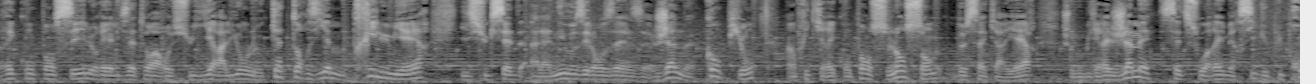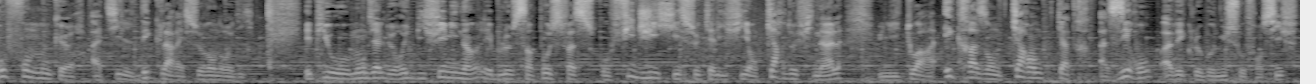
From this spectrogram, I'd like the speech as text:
récompensé, le réalisateur a reçu hier à Lyon le 14e prix Lumière. Il succède à la néo-zélandaise Jeanne Campion, un prix qui récompense l'ensemble de sa carrière. Je n'oublierai jamais cette soirée, merci du plus profond de mon cœur, a-t-il déclaré ce vendredi. Et puis au mondial de rugby féminin, les Bleus s'imposent face aux Fidji et se qualifient en quart de finale. Une victoire écrasante 44 à 0 avec le bonus offensif.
